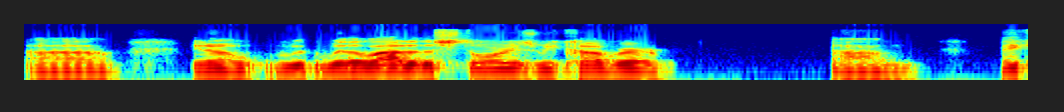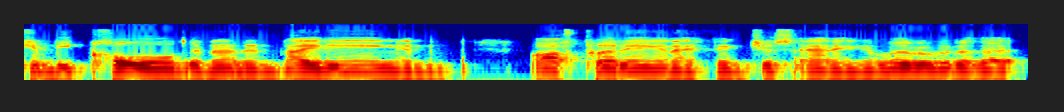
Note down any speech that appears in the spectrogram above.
Uh, you know, with, with a lot of the stories we cover, um, they can be cold and uninviting and off-putting, and I think just adding a little bit of that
